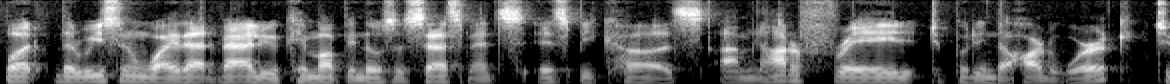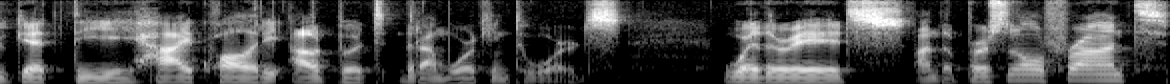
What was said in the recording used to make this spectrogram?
But the reason why that value came up in those assessments is because I'm not afraid to put in the hard work to get the high quality output that I'm working towards. Whether it's on the personal front,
